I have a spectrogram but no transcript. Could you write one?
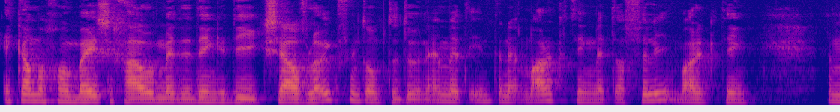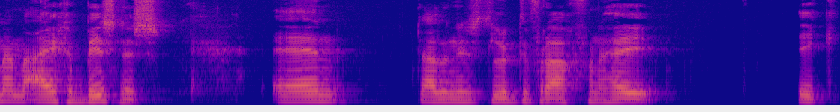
ik kan me gewoon bezighouden met de dingen die ik zelf leuk vind om te doen. Hè? Met internetmarketing, met affiliate marketing en met mijn eigen business. En nou, dan is natuurlijk de vraag van, hey, ik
